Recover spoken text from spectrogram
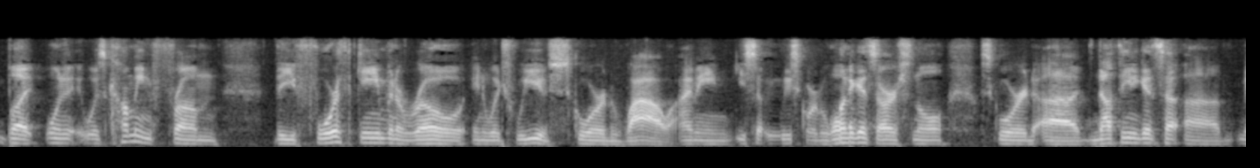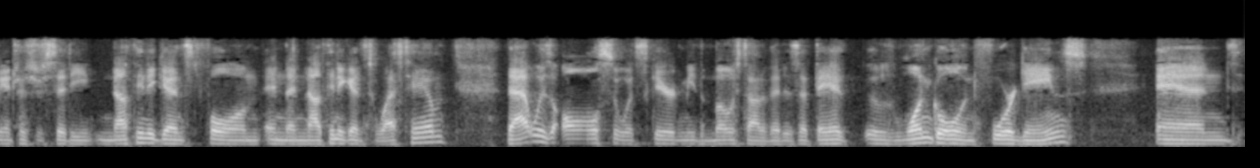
But when it was coming from the fourth game in a row in which we have scored, wow! I mean, we scored one against Arsenal, scored uh, nothing against uh, Manchester City, nothing against Fulham, and then nothing against West Ham. That was also what scared me the most out of it is that they had it was one goal in four games and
